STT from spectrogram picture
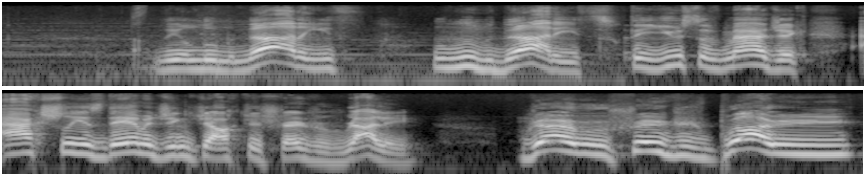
The Illuminati's. Illuminati's. The use of magic actually is damaging Doctor Strange's rally. Doctor Strange's body.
